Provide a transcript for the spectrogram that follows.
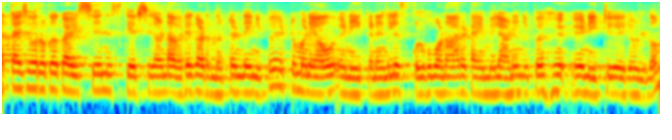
അത്തായ ചോറൊക്കെ കഴിച്ച് നിസ്കരിച്ച് കണ്ട് അവർ കിടന്നിട്ടുണ്ട്. ഇനിയിപ്പോൾ എട്ട് മണിയാവും എണീക്കണമെങ്കിൽ സ്കൂൾക്ക് പോകണ ആ ഒരു ടൈമിലാണ് ഇനിയിപ്പോൾ എണീറ്റ് വരുള്ളൂ.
